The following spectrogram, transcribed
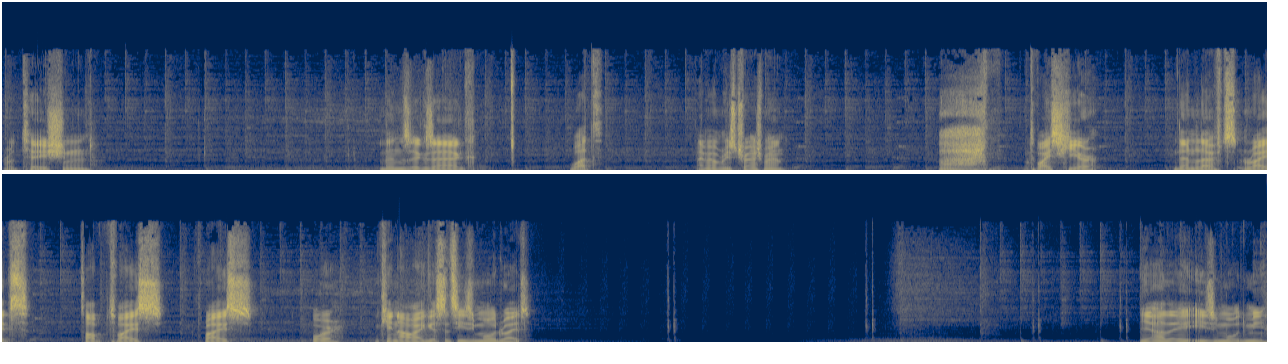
Rotation. Then zigzag. What? My memory's trash, man. Ah, twice here. Then left, right, top twice, thrice, four. Okay, now I guess it's easy mode, right? Yeah, they easy mode me.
